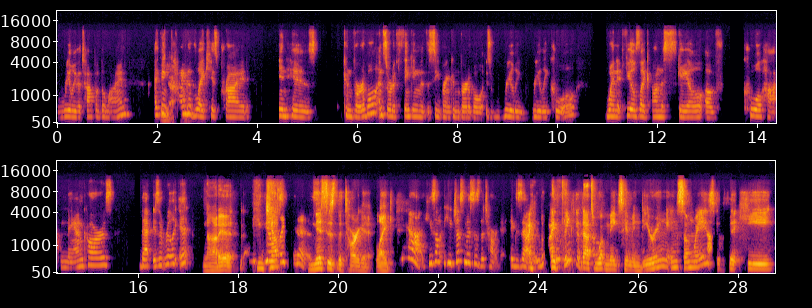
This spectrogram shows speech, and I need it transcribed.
really the top of the line. I think Yeah. kind of like his pride in his convertible and sort of thinking that the Sebring convertible is really, really cool when it feels like on the scale of cool hot man cars that isn't really it not it. He just like misses the target. Like yeah he's on he just misses the target exactly Which I think that that's what makes him endearing in some ways. Is that he?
